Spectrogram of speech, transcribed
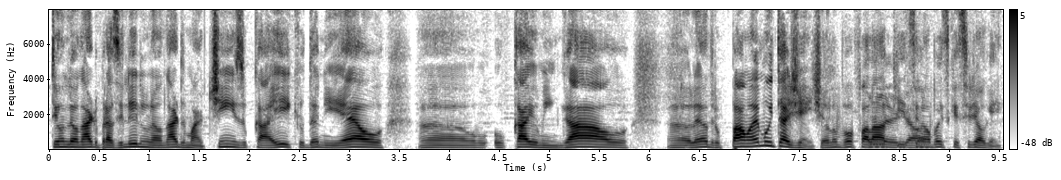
Tem o Leonardo Brasileiro, o Leonardo Martins, o Kaique, o Daniel, uh, o, o, Caio Mingau, uh, o Leandro Palma. É muita gente. Eu não vou falar aqui, senão vou esquecer de alguém.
